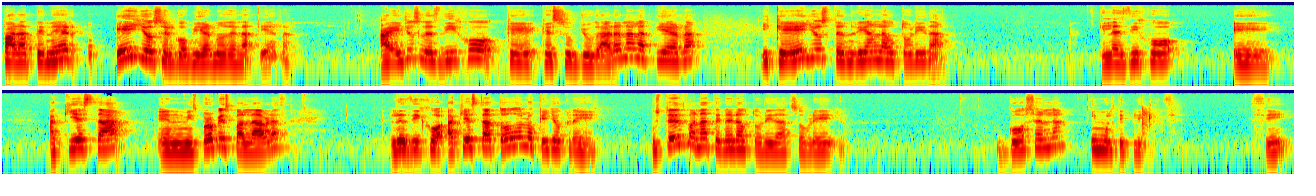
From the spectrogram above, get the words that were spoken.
para tener ellos el gobierno de la tierra. A ellos les dijo que, subyugaran a la tierra y que ellos tendrían la autoridad. Y les dijo, eh, aquí está en mis propias palabras, les dijo, aquí está todo lo que yo creé. Ustedes van a tener autoridad sobre ello. Gócenla y multiplíquense. ¿Sí?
